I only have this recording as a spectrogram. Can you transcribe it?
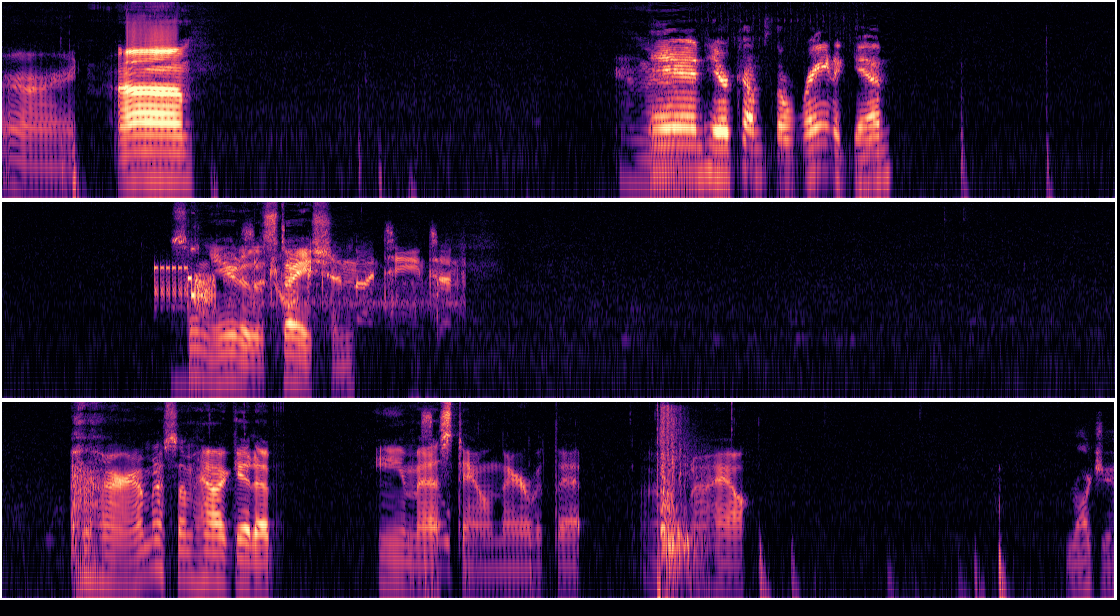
Alright, um... And, then And here comes the rain again. send you to the station. Alright, I'm gonna somehow get a EMS down there with that. I don't know how. Roger.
